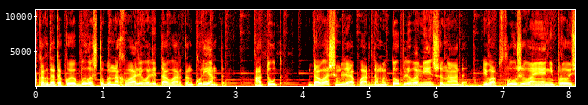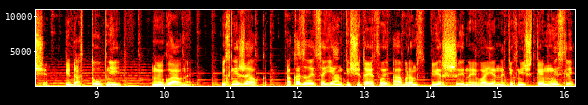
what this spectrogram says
Когда такое было, чтобы нахваливали товар конкурента. А тут да вашим леопардам и топлива меньше надо, и в обслуживании они проще, и доступней. Ну и главное, их не жалко. Оказывается, янки, считая свой Абрамс вершиной военно-технической мысли,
